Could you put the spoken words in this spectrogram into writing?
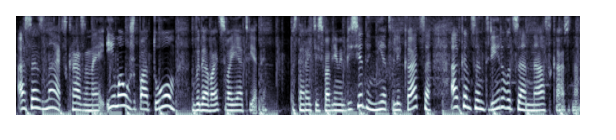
осознать сказанное им, а уже потом выдавать свои ответы. Постарайтесь во время беседы не отвлекаться, а концентрироваться на сказанном.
